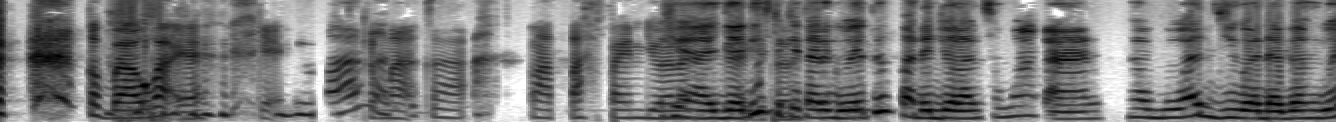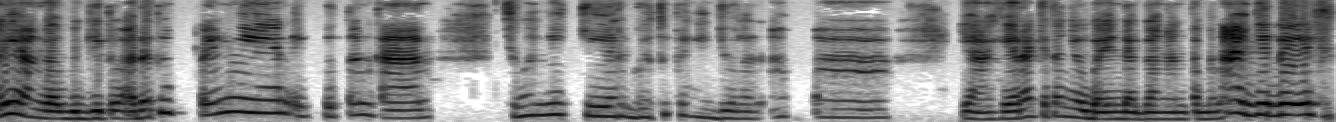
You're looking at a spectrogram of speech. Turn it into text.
Ke bawah ya. Kayak Gimana kena tuh kak? Latah pengen jualan Ya, juga jadi gitu. sekitar gue tuh pada jualan semua kan. Ngebuat jiwa dagang gue yang nggak begitu ada tuh pengen ikutan kan. Cuma mikir, gue tuh pengen jualan apa. Ya akhirnya kita nyobain dagangan temen aja deh.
